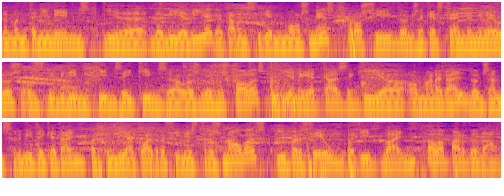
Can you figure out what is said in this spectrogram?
de manteniments i de, de dia a dia, que acaben siguent molts més, però sí, doncs aquests 30.000 euros els dividim 15 i 15 a les dues escoles i en aquest cas aquí al Maragall doncs han servit aquest any per canviar quatre finestres coses noves i per fer un petit bany a la part de dalt.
